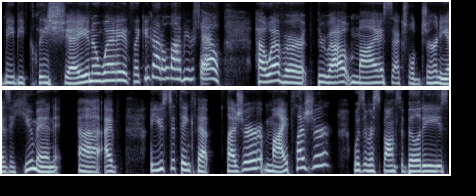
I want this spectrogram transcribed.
maybe cliche in a way. It's like you got to love yourself. However, throughout my sexual journey as a human, uh, I've I used to think that pleasure, my pleasure, was the responsibilities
